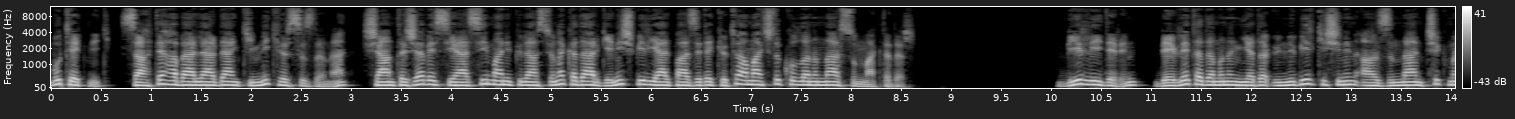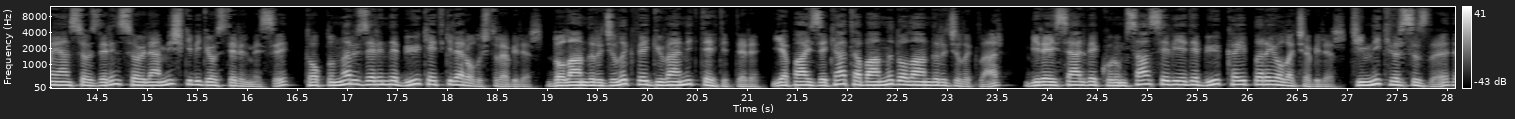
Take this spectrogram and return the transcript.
Bu teknik, sahte haberlerden kimlik hırsızlığına, şantaja ve siyasi manipülasyona kadar geniş bir yelpazede kötü amaçlı kullanımlar sunmaktadır. Bir liderin, devlet adamının ya da ünlü bir kişinin ağzından çıkmayan sözlerin söylenmiş gibi gösterilmesi, toplumlar üzerinde büyük etkiler oluşturabilir. Dolandırıcılık ve güvenlik tehditleri, yapay zeka tabanlı dolandırıcılıklar, bireysel ve kurumsal seviyede büyük kayıplara yol açabilir. Kimlik hırsızlığı,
